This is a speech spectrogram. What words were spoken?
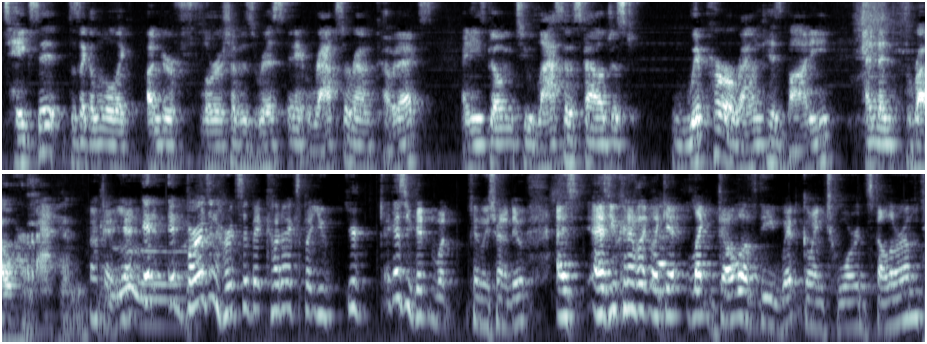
takes it, does like a little like under flourish of his wrist, and it wraps around Codex, and he's going to lasso style just whip her around his body and then throw her at him. Okay, yeah, it, it burns and hurts a bit, Codex, but you, you're, I guess you're getting what Finley's trying to do. As as you kind of like, like get let go of the whip going towards Velarum,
